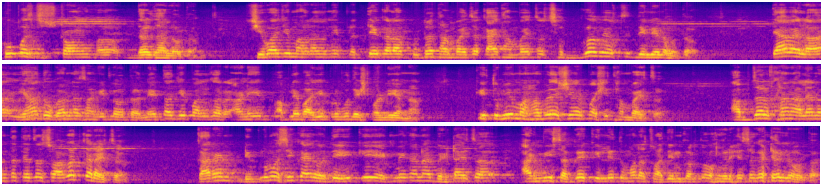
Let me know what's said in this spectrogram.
खूपच स्ट्रॉंग दल झालं होतं. शिवाजी महाराजांनी प्रत्येकाला कुठं थांबायचं काय थांबायचं सगळं व्यवस्थित दिलेलं होतं. त्यावेळेला ह्या दोघांना सांगितलं होतं नेताजी पालकर आणि आपले बाजीप्रभू देशपांडे यांना की तुम्ही महाबळेश्वरपाशी थांबायचं. अफजल खान आल्यानंतर त्याचं स्वागत करायचं. कारण डिप्लोमसी काय होती की एकमेकांना भेटायचं आणि मी सगळे किल्ले तुम्हाला स्वाधीन करतो वगैरे हे सगळं ठरलं होतं.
